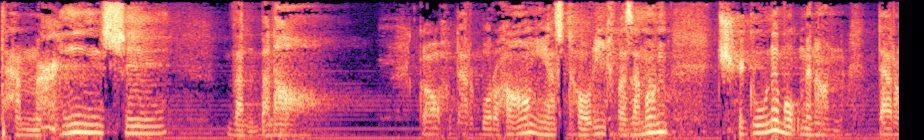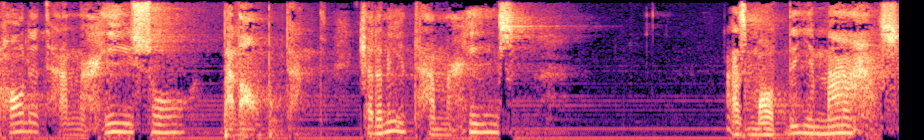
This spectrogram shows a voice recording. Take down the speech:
تمحیص و البلا گاه در برهانی از تاریخ و زمان چگونه مؤمنان در حال تمحیص و بلا بودند؟ کلمه تمحیص از ماده محس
